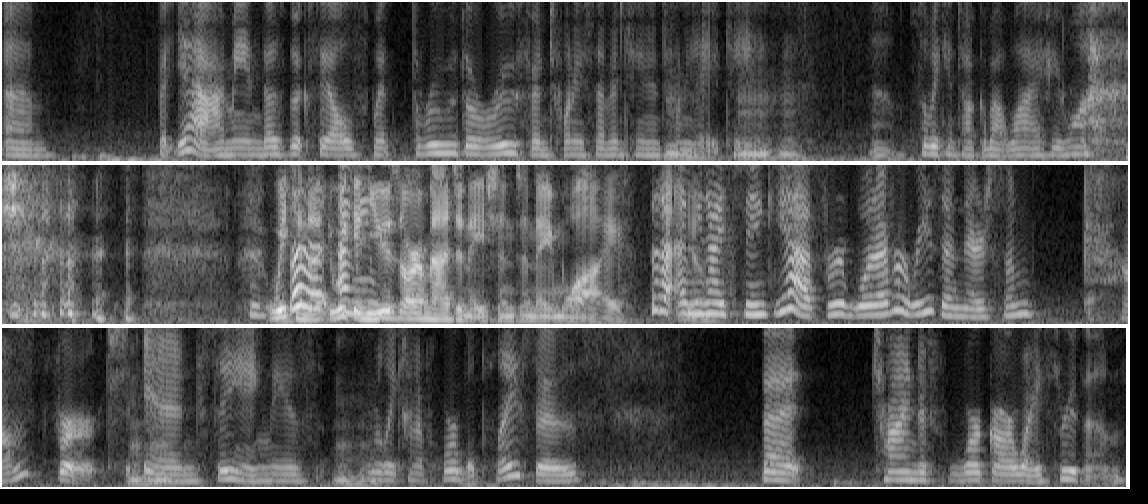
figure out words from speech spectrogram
Um, but yeah, I mean, those book sales went through the roof in 2017 and 2018. Um, so we can talk about why if you want. We can But, we I can mean- use our imagination to name why. But I I mean, Yeah. I think yeah, for whatever reason, there's some comfort Mm-hmm. in seeing these really kind of horrible places, but trying to work our way through them.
